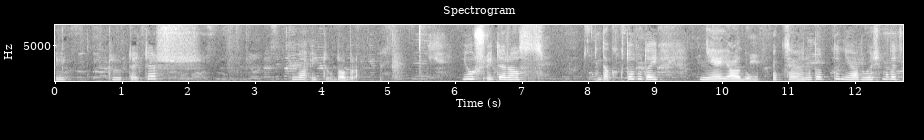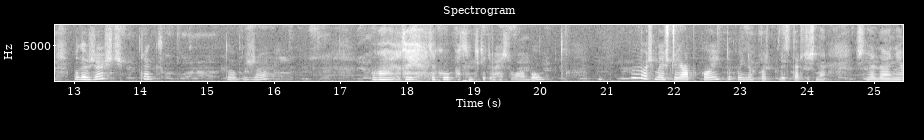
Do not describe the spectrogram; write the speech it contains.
I tutaj też. No i tu, dobra. Już i teraz. Tak, kto tutaj nie jadł? Okej, no to ty nie jadłeś. Mogę, mogę wziąć? Tak. Dobrze. Bo mamy tutaj taką pacjentkę trochę słabą. Weźmy jeszcze jabłko i to powinno wystarczyć na śniadanie.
